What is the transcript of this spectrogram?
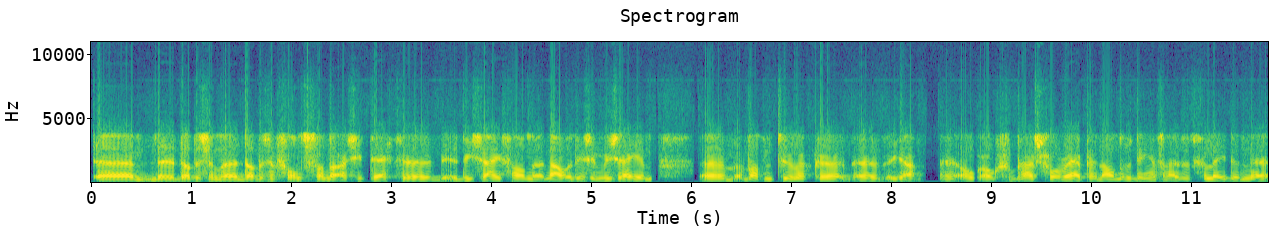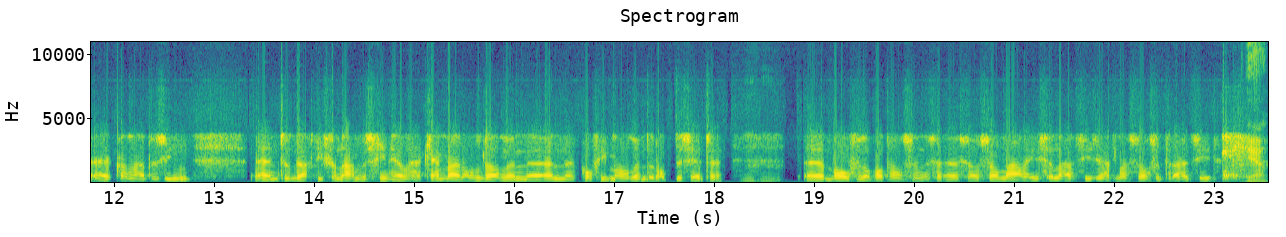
Uh, de, dat, is een, dat is een fonds van de architect. Die, die, zei van, nou, het is een museum. Wat natuurlijk ja, ook, ook gebruiksvoorwerpen en andere dingen vanuit het verleden kan laten zien. En toen dacht hij van, nou, misschien heel herkenbaar om dan een, een koffiemolen erop te zetten. Mm -hmm. bovenop, althans een zo'n normale installatie, zeg maar, zoals het eruit ziet. Ja.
